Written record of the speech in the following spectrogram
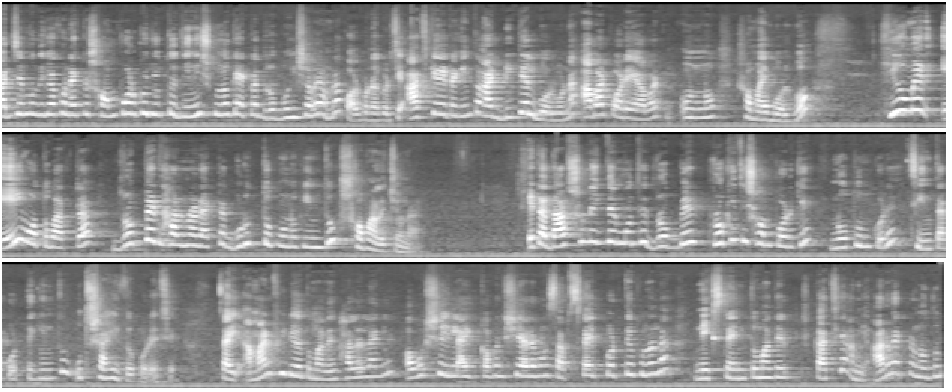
কার্যের মধ্যে যখন একটা সম্পর্কযুক্ত জিনিসগুলোকে একটা দ্রব্য হিসাবে আমরা কল্পনা করছি। আজকে এটা কিন্তু আর ডিটেল বলব না, আবার পরে আবার অন্য সময় বলব। হিউমের এই মতবাদটা দ্রব্যের ধারণার একটা গুরুত্বপূর্ণ কিন্তু সমালোচনা। এটা দার্শনিকদের মধ্যে দ্রব্যের প্রকৃতি সম্পর্কে নতুন করে চিন্তা করতে কিন্তু উৎসাহিত করেছে। তাই আমার ভিডিও তোমাদের ভালো লাগলে অবশ্যই লাইক কমেন্ট শেয়ার এবং সাবস্ক্রাইব করতে ভুলো না। নেক্সট টাইম তোমাদের কাছে আমি আরও একটা নতুন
